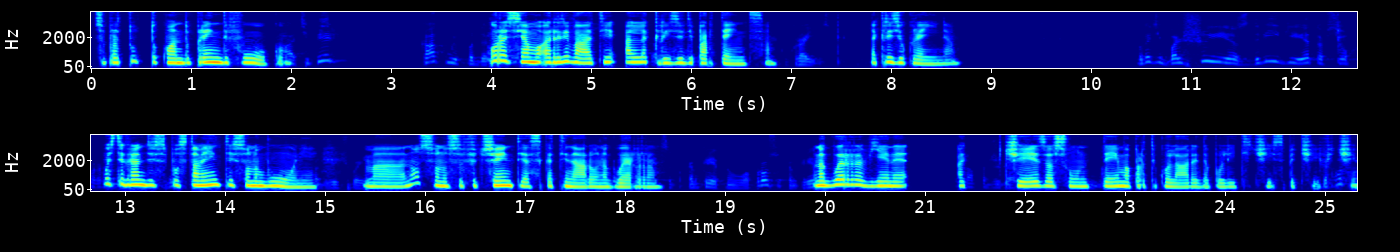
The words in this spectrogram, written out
soprattutto quando prende fuoco? Ora siamo arrivati alla crisi di partenza, la crisi ucraina. Questi grandi spostamenti sono buoni, ma non sono sufficienti a scatenare una guerra. Una guerra viene accesa su un tema particolare da politici specifici.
